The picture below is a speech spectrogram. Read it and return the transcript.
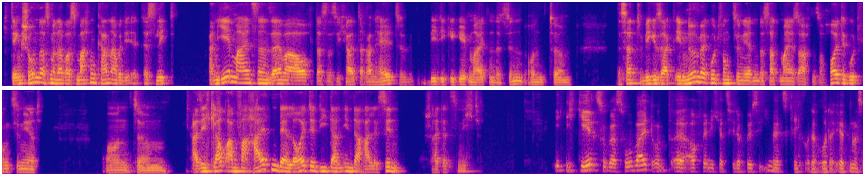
ich denke schon, dass man da was machen kann, aber es liegt an jedem Einzelnen selber auch, dass er sich halt daran hält, wie die Gegebenheiten das sind. Und ähm, das hat, wie gesagt, in Nürnberg gut funktioniert und das hat meines Erachtens auch heute gut funktioniert. Und ähm, also ich glaube, am Verhalten der Leute, die dann in der Halle sind, scheitert es nicht. Ich, ich, gehe jetzt sogar so weit und äh, auch wenn ich jetzt wieder böse E-Mails kriege oder, oder irgendwas,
